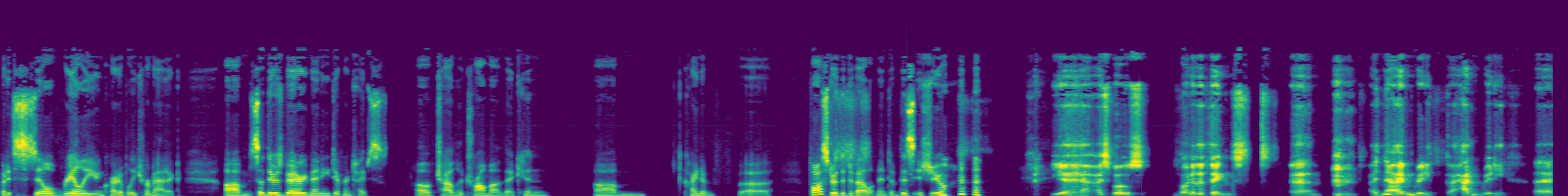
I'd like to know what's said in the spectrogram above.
but it's still really incredibly traumatic um, so there's very many different types of childhood trauma that can um, kind of uh, foster the development of this issue. Yeah, I suppose one of the things um, I no, I haven't really, I hadn't really uh,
